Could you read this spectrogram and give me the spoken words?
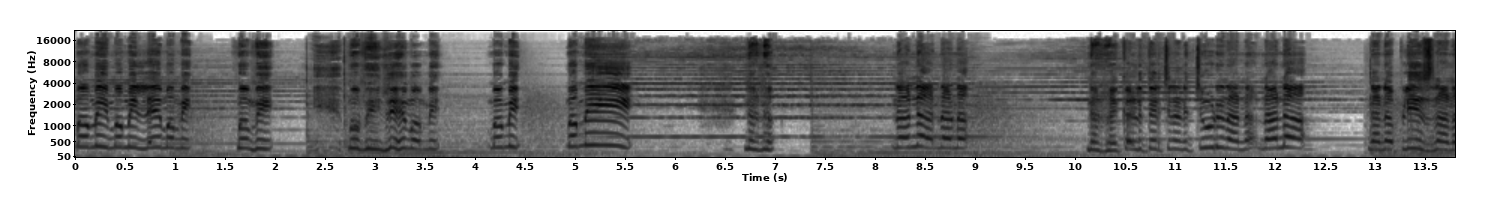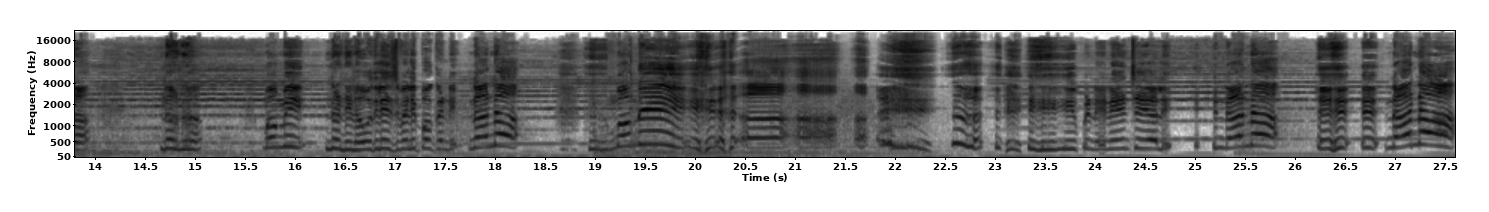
Mummy, mummy le mummy. Mummy. Mummy le mummy. Mummy. Mummy. mummy. నాన్న. నాన్న నాన్న. నాన్న కళ్ళు తెరిచి నన్ను చూడు నాన్న. నాన్న. నాన్న ప్లీజ్ నాన్న. నాన్న. మమ్మీ నన్ను ఇలా వదిలేసి వెళ్ళిపోకండి. నాన్న. మమ్మీ. ఇప్పుడు నేనేం చేయాలి? నాన్న. నాన్న.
